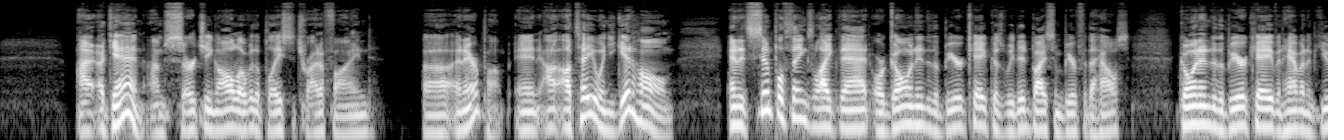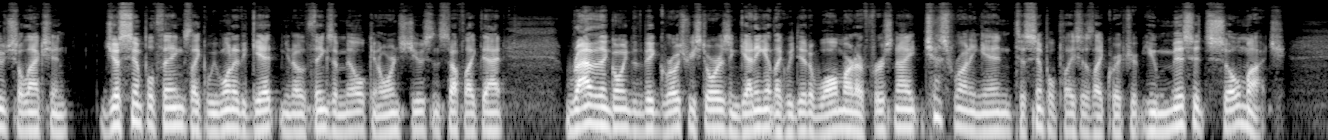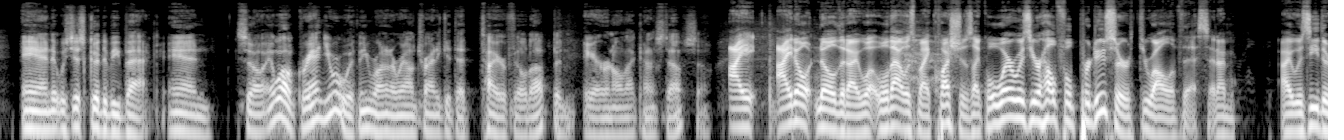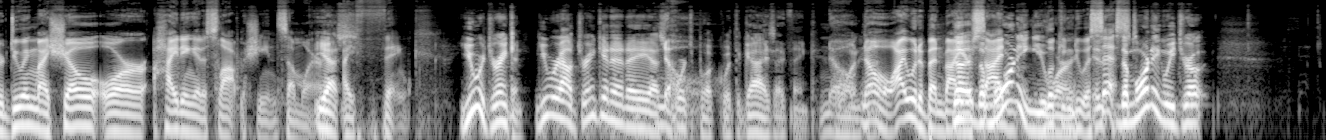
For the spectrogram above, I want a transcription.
I, again, I'm searching all over the place to try to find uh, an air pump. And I'll, I'll, tell you, when you get home, and it's simple things like that, or going into the beer cave because we did buy some beer for the house, going into the beer cave and having a huge selection, just simple things like we wanted to get, you know, things of milk and orange juice and stuff like that. Rather than going to the big grocery stores and getting it like we did at Walmart our first night, just running in to simple places like Kwik Trip, you miss it so much. And it was just good to be back. And So, and well, Grant, you were with me running around trying to get that tire filled up and air and all that kind of stuff. So, I I don't know that I well, that was my question. Is like, well, where was your helpful producer through all of this? And I'm I was either doing my show or hiding at a slot machine somewhere. Yes, I think you were drinking. You were out drinking at a, uh, a no. sports book with the guys. I think. No, no, I would have been by the, your the side. morning you looking weren't. to assist. The morning we drove.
